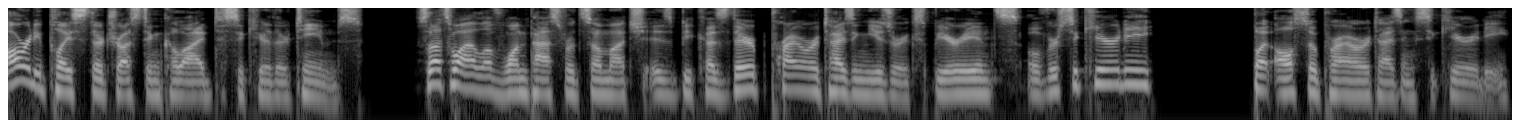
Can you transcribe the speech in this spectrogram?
already placed their trust in Kolide to secure their teams. So that's why I love 1Password so much is because they're prioritizing user experience over security, but also prioritizing security.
